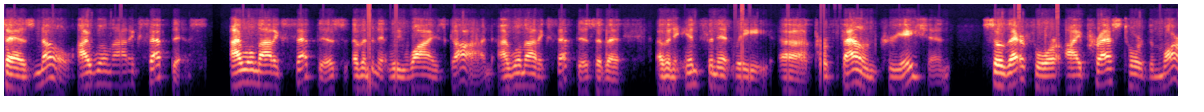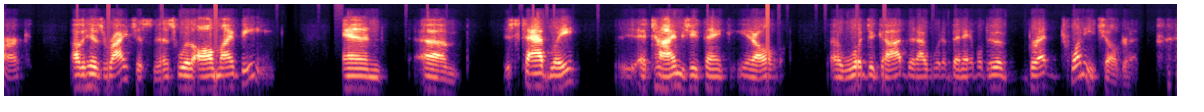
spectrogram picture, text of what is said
says, "No, I will not accept this." I will not accept this of an infinitely wise God. I will not accept this of a of an infinitely uh, profound creation. So therefore, I press toward the mark of His righteousness with all my being. And um, sadly, at times you think, you know, uh, would to God that I would have been able to have bred 20 children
